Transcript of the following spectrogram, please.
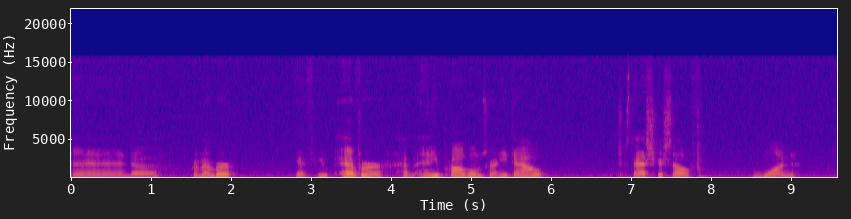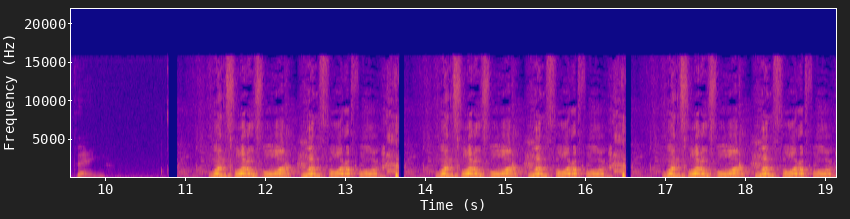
And uh, remember, if you ever have any problems or any doubt, just ask yourself one thing. One photo four, one photo four. One photo four, one photo four. One photo four, one photo four.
